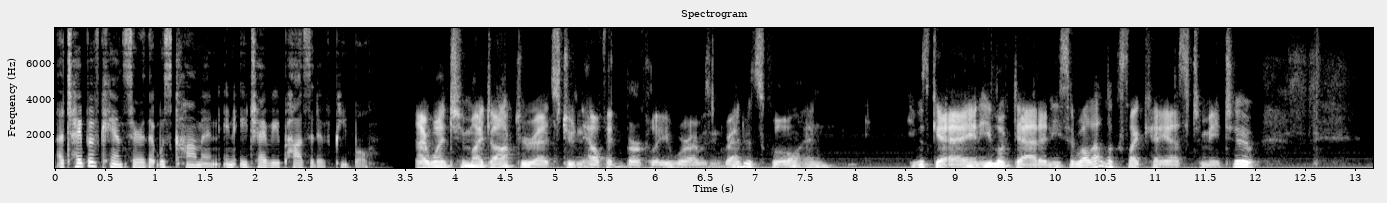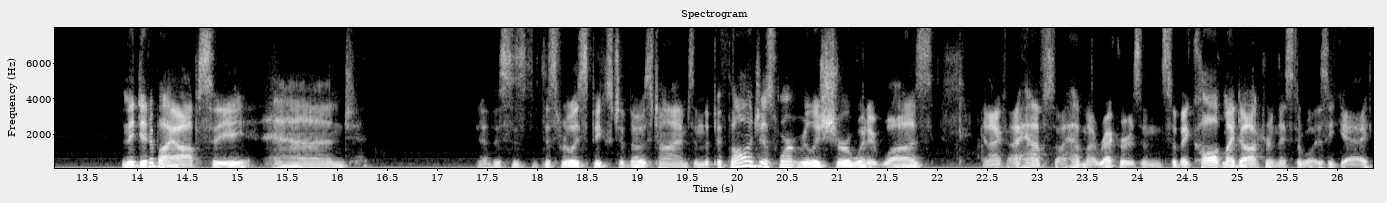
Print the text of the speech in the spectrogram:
a type of cancer that was common in HIV positive people. I went to my doctor at Student Health at Berkeley, where I was in graduate school, and he was gay and he looked at it and he said, Well, that looks like KS to me too. And they did a biopsy and you know, this is this really speaks to those times. And the pathologists weren't really sure what it was. And I, I have so I have my records. And so they called my doctor and they said, Well, is he gay?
